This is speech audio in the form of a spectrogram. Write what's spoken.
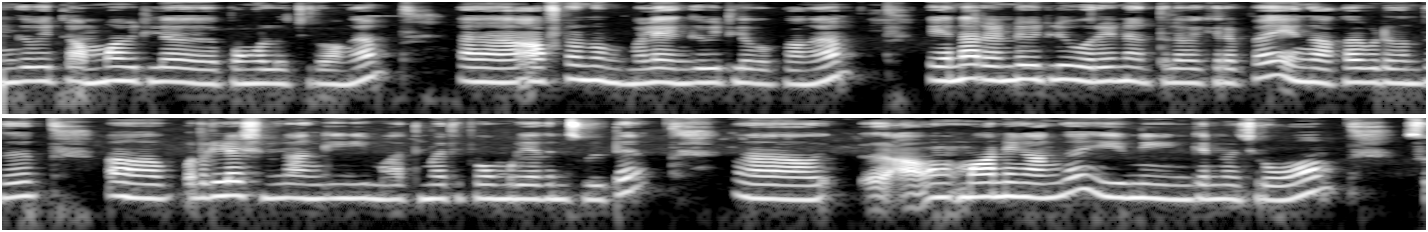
எங்கள் வீட்டில் அம்மா வீட்டில் பொங்கல் வச்சுருவாங்க. ஆஃப்டர்நூனுக்கு மேலே எங்கள் வீட்டில் வைப்பாங்க. ஏன்னா ரெண்டு வீட்லேயும் ஒரே நேரத்தில் வைக்கிறப்ப எங்கள் அக்கா வீடு வந்து ரிலேஷன்லாம் அங்கேயும் இங்கேயும் மாற்றி மாற்றி போக முடியாதுன்னு சொல்லிட்டு மார்னிங் அங்கே ஈவினிங் இங்கேன்னு வச்சுருவோம். ஸோ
